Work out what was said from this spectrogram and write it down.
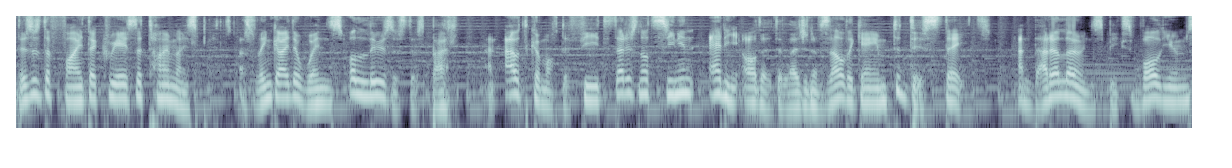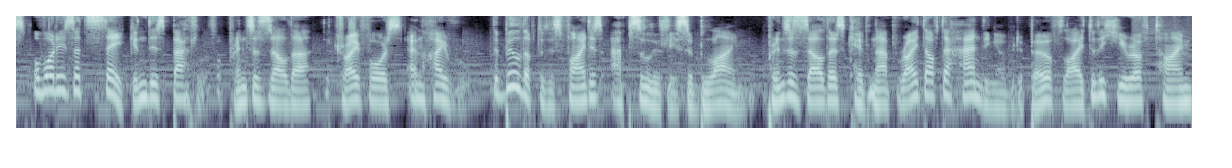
this is the fight that creates the timeline split, as Link either wins or loses this battle, an outcome of defeat that is not seen in any other The Legend of Zelda game to this date and that alone speaks volumes of what is at stake in this battle for Princess Zelda, the Triforce, and Hyrule. The build up to this fight is absolutely sublime. Princess Zelda is kidnapped right after handing over the Bow of Light to the Hero of Time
